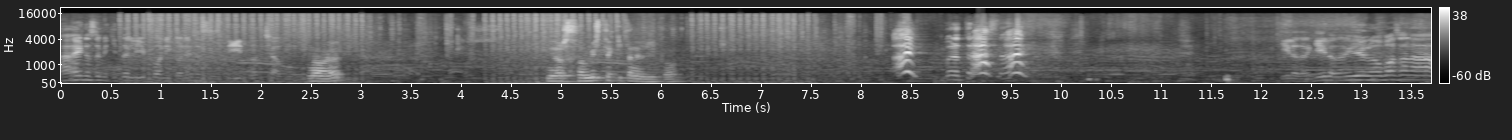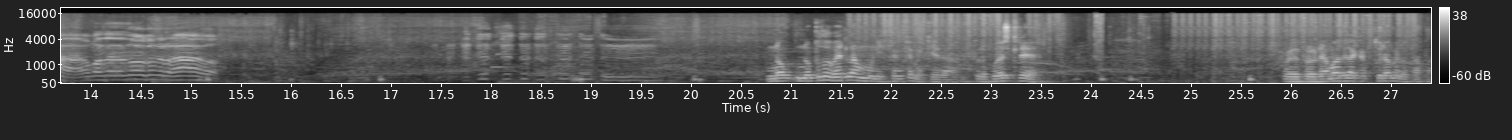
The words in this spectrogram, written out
Ay, no se me quita el hipo ni con ese sustito, chavo. No, eh. Ni los zombies te quitan el hipo. ¡Ay! ¡Para atrás! ¡Ay! Tranquilo, tranquilo, tranquilo, no pasa nada, no pasa nada, todo controlado. No, no puedo ver la munición que me queda. ¿Te lo puedes creer? Con el programa de la captura me lo tapa.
